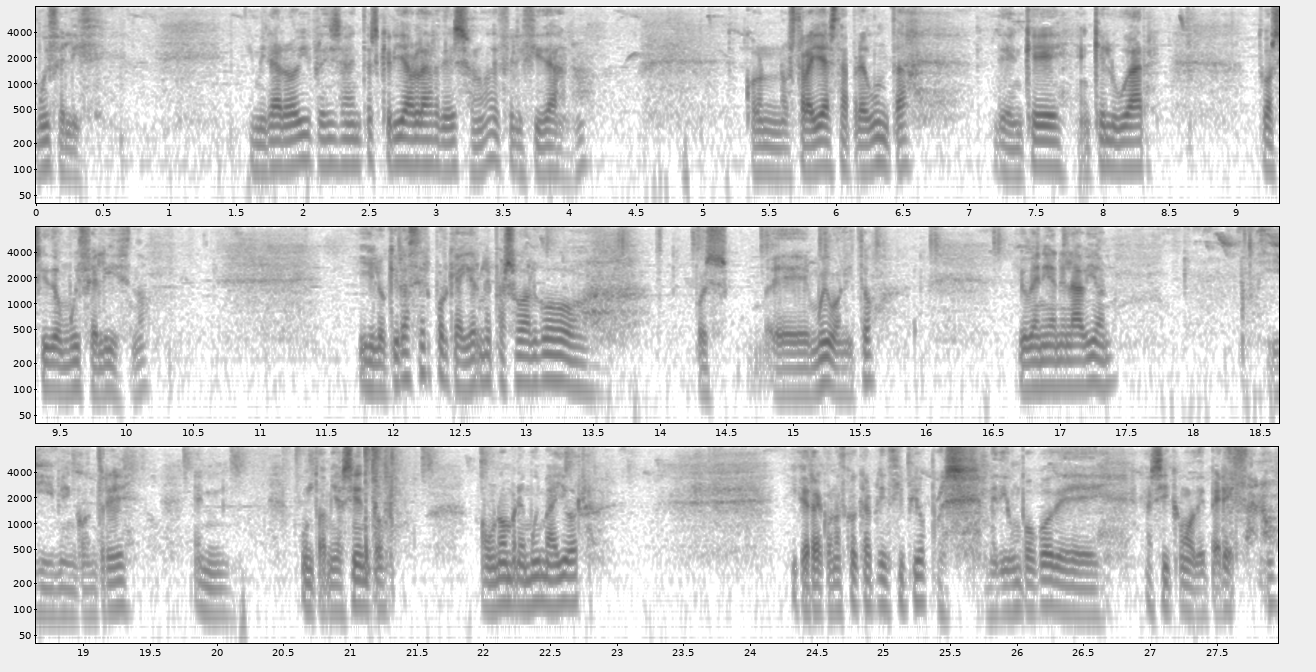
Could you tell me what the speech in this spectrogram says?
muy feliz. Y mirar, hoy precisamente os quería hablar de eso, ¿no? De felicidad, ¿no? Nos traía esta pregunta de en qué, en qué lugar tú has sido muy feliz, ¿no? Y lo quiero hacer porque ayer me pasó algo, pues, eh, muy bonito. Yo venía en el avión y me encontré en, junto a mi asiento a un hombre muy mayor y que reconozco que al principio, pues, me dio un poco de, así como de pereza, ¿no?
